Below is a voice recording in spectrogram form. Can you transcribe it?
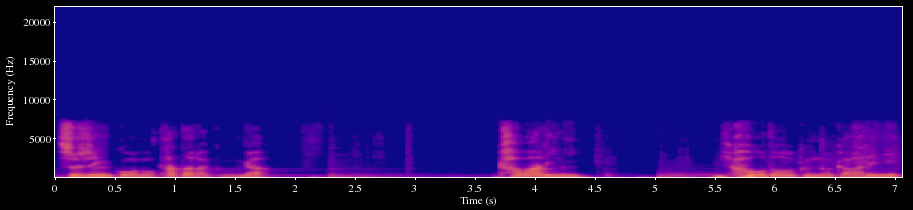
主人公のタタラくんが、代わりに、兵道くんの代わりに、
